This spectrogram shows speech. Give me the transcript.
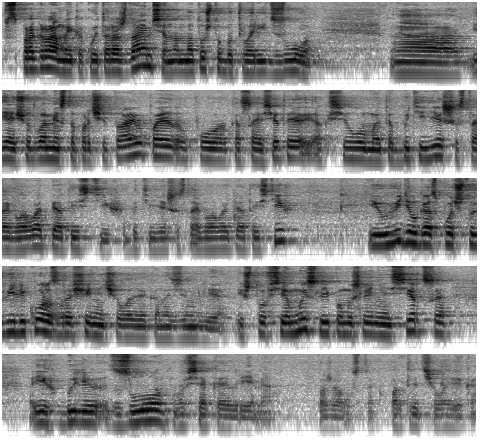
с программой какой-то рождаемся на, на то, чтобы творить зло. А, я еще два места прочитаю, по, по, касаясь этой аксиомы. Это Бытие, 6 глава, 5 стих. Бытие, 6 глава, 5 стих. «И увидел Господь, что велико развращение человека на земле, и что все мысли и помышления сердца их были зло во всякое время». Пожалуйста, портрет человека.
